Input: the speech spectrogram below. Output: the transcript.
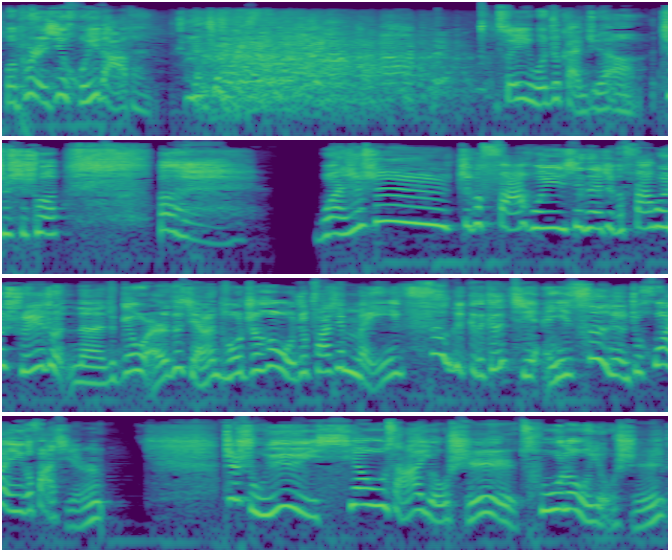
我不忍心回答他，所以我就感觉啊，就是说，哎，我就是这个发挥，现在这个发挥水准呢，就给我儿子剪完头之后，我就发现每一次给给给他剪一次呢，就换一个发型，这属于潇洒有时，粗陋有时。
